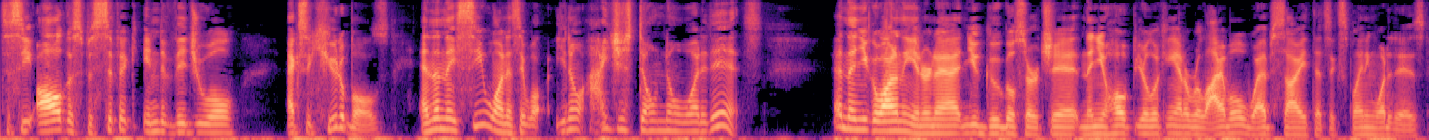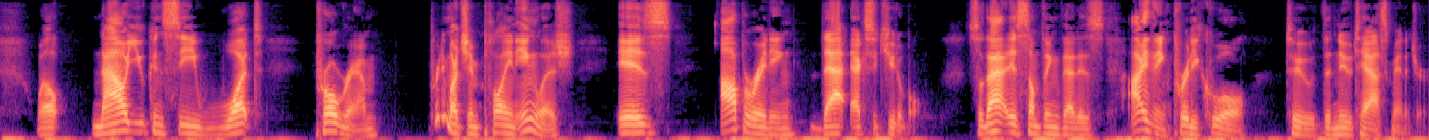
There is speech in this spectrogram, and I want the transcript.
to see all the specific individual executables, and then they see one and say, Well, you know, I just don't know what it is. And then you go out on the internet and you Google search it, and then you hope you're looking at a reliable website that's explaining what it is. Well, now you can see what program pretty much in plain English, is operating that executable. So that is something that is, I think, pretty cool to the new task manager.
